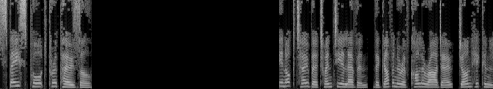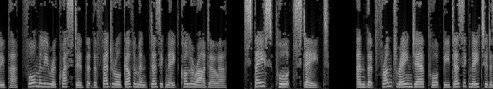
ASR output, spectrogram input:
Spaceport proposal. In October 2011, the Governor of Colorado, John Hickenlooper, formally requested that the federal government designate Colorado a «spaceport state» and that Front Range Airport be designated a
